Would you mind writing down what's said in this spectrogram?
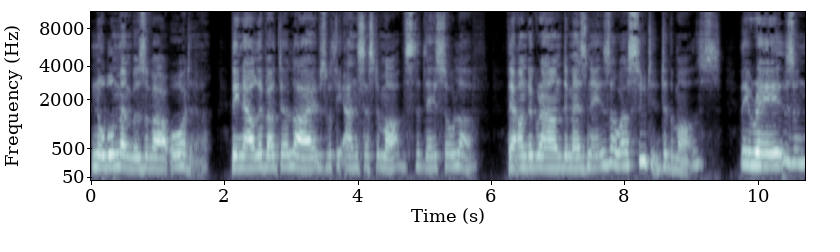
noble members of our order. They now live out their lives with the ancestor moths that they so love. Their underground demesnes are well suited to the moths. They raise and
